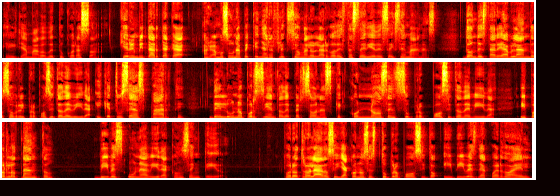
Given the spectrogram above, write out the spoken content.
el llamado de tu corazón. Quiero invitarte a que hagamos una pequeña reflexión a lo largo de esta serie de seis semanas, donde estaré hablando sobre el propósito de vida y que tú seas parte del 1% de personas que conocen su propósito de vida y por lo tanto vives una vida con sentido. Por otro lado, si ya conoces tu propósito y vives de acuerdo a él,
